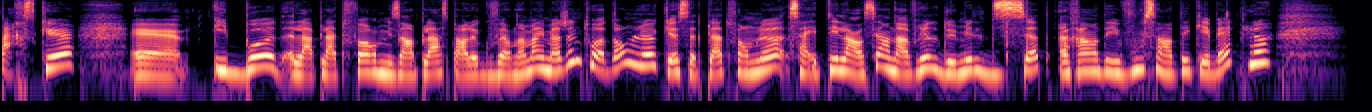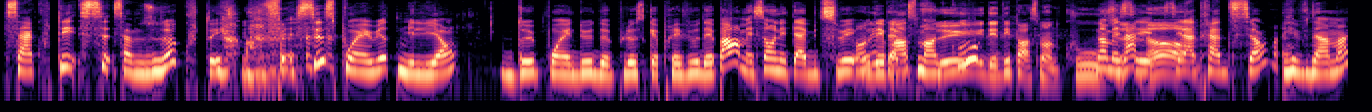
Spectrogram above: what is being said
parce que euh, ils boudent la plateforme mise en place par le gouvernement. Imagine-toi donc que cette plateforme-là, ça a été lancé en avril 2017, Rendez-vous Santé Québec. Ça a coûté, ça nous a coûté en fait 6,8 millions. 2,2 de plus que prévu au départ, mais ça, on est habitué On au est dépassement de coûts. Des dépassements de coûts. Non, mais c'est c'est la tradition, évidemment.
